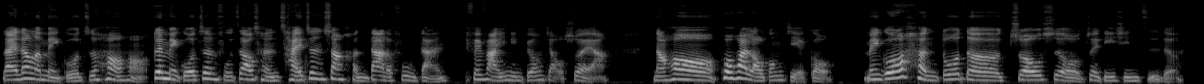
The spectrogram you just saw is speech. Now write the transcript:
来到了美国之后，哈，对美国政府造成财政上很大的负担。非法移民不用缴税啊，然后破坏劳工结构。美国很多的州是有最低薪资的，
